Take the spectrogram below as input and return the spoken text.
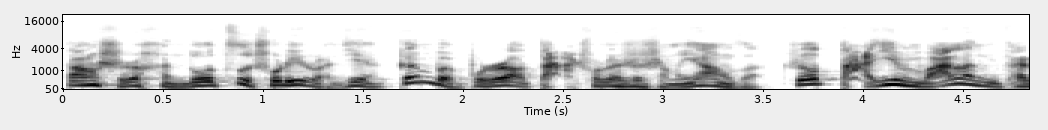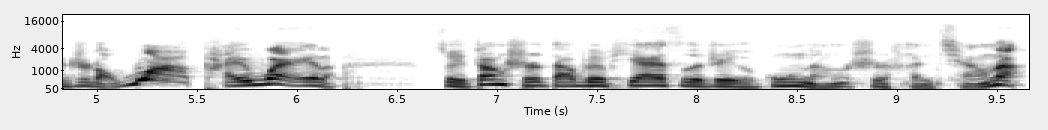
当时很多字处理软件根本不知道打出来是什么样子，只有打印完了你才知道，哇，排歪了。所以当时 WPS 这个功能是很强的。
